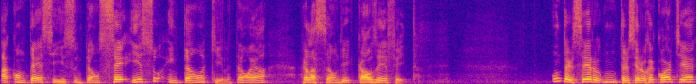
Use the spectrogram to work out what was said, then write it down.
acontece isso. Então, se isso, então aquilo. Então é a relação de causa e efeito. Um terceiro, um terceiro recorte é,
